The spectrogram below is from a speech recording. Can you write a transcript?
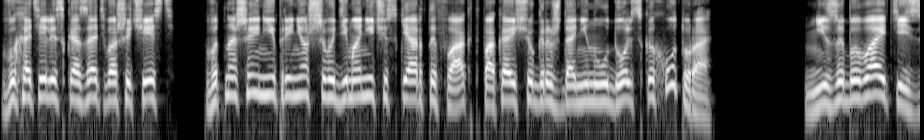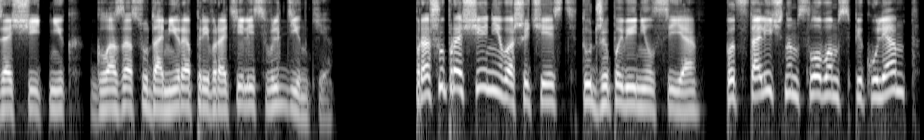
Вы хотели сказать, Ваша честь, в отношении принесшего демонический артефакт пока еще гражданина Удольска Хотура? Не забывайтесь, защитник, глаза Судомира превратились в льдинки. Прошу прощения, Ваша честь, тут же повинился я. Под столичным словом «спекулянт»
